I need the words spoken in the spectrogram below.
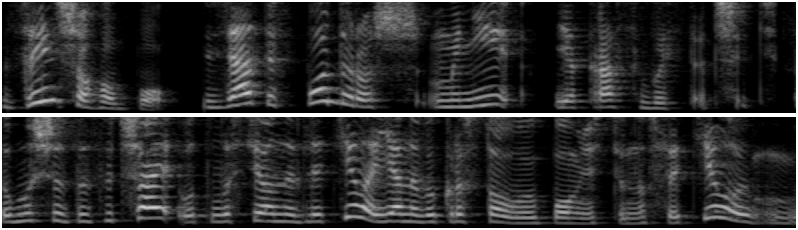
З іншого боку, взяти в подорож мені якраз вистачить. Тому що зазвичай от лосьони для тіла я не використовую повністю на все тіло.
